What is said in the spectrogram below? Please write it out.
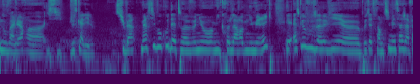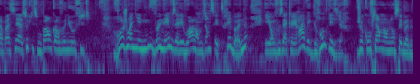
nos valeurs ici, jusqu'à Lille. Super. Merci beaucoup d'être venu au micro de la robe numérique. Et est-ce que vous aviez euh, peut-être un petit message à faire passer à ceux qui ne sont pas encore venus au FIC? Rejoignez-nous, venez, vous allez voir, l'ambiance est très bonne et on vous accueillera avec grand plaisir. Je confirme, l'ambiance est bonne.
